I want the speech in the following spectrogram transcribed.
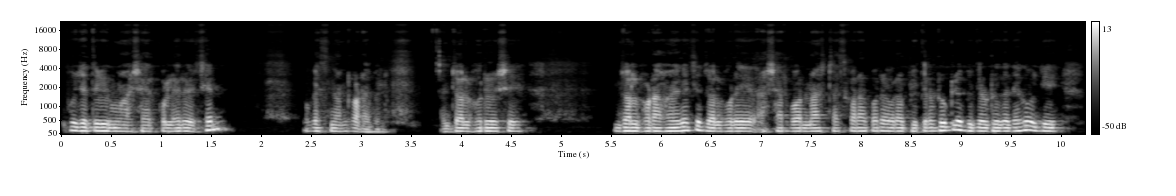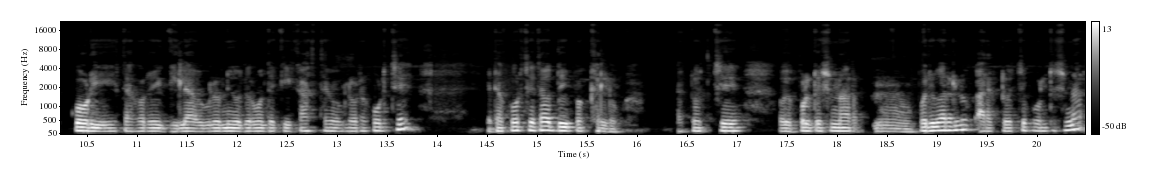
পূজা দেবীর মহাশয়ের কোলে রয়েছেন, ওকে স্নান করাবেন। জল ভরে এসে জল ভরা হয়ে গেছে, জল ভরে আসার পর নাচ টাচ করার পরে ওরা ভিতরে ঢুকলো, ভিতরে ঢুকে দেখো যে কড়ি, তারপরে গিলা, ওগুলো নিয়ে ওদের মধ্যে কী কাজ থাকে ওগুলো ওরা করছে। এটা করছে তাও দুই পক্ষের লোক। একটা হচ্ছে ওই পলিটিশিয়ানার পরিবারের লোক আর একটা হচ্ছে পলিটিশিয়ানার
